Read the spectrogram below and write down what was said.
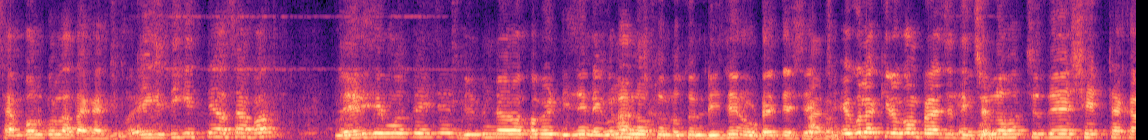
স্যাম্পলগুলা দেখাই দিব। এই দিকে আছে আবার লেডিজের মধ্যে এই যে বিভিন্ন রকমের ডিজাইন এগুলো আচ্ছা। নতুন নতুন ডিজাইন উঠাইতেছে আচ্ছা। এগুলা কীরকম প্রাইসে দিচ্ছে এগুলো হচ্ছে যে ষাট টাকা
